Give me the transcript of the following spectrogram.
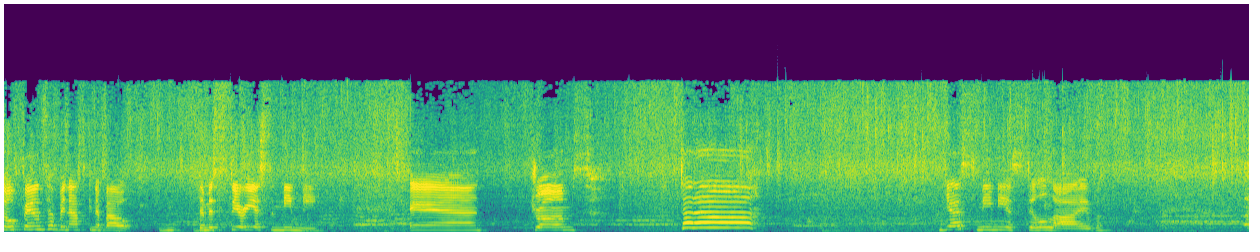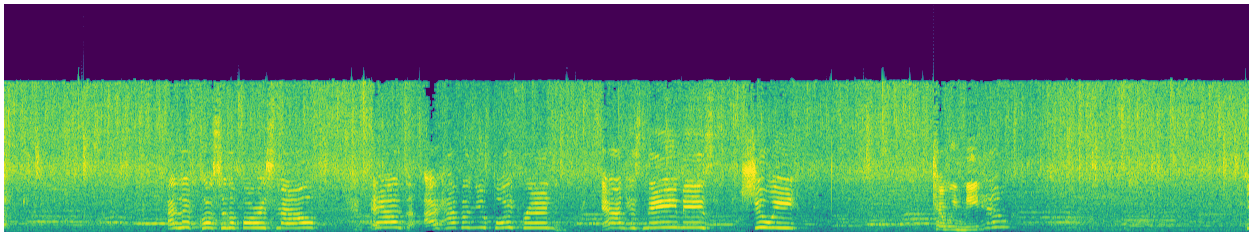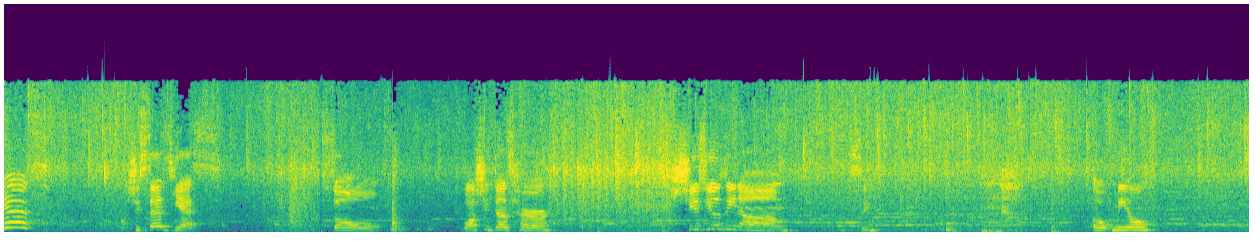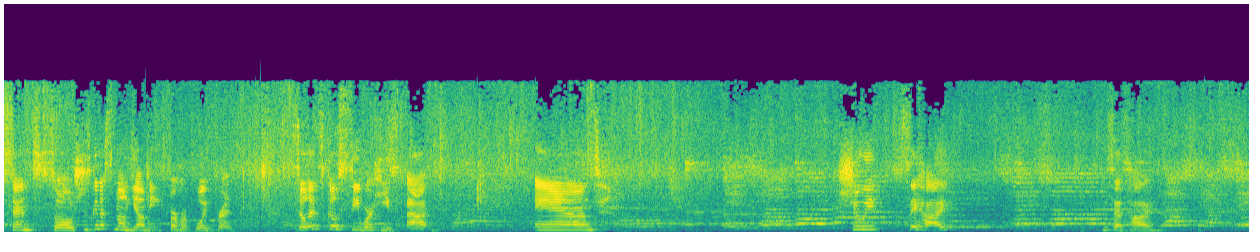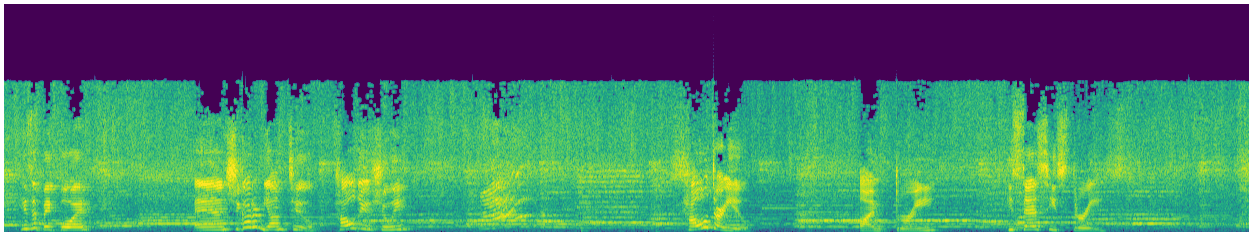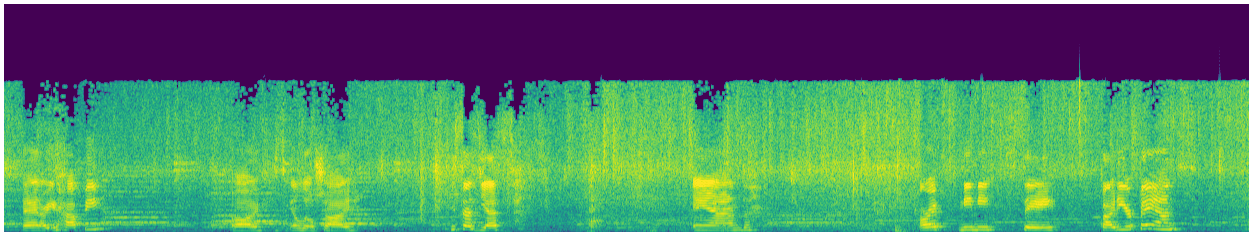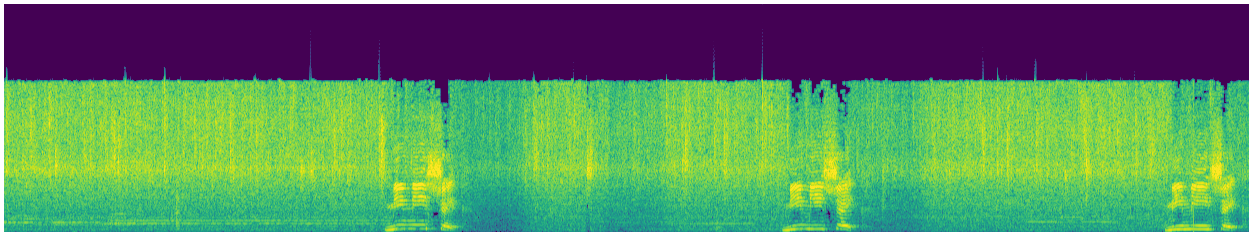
So fans have been asking about the mysterious Mimi and drums. Ta-da! Yes, Mimi is still alive. I live close to the forest now, and I have a new boyfriend, and his name is Chewy. Can we meet him? She says yes. So while she does her, she's using um, let's see, oatmeal scent. So she's gonna smell yummy for her boyfriend. So let's go see where he's at. And Chewy, say hi. He says hi. He's a big boy. And she got him young too. How old are you, Chewy? How old are you? I'm three. He says he's three. And are you happy? Oh, he's getting a little shy. He says yes. And, all right, Mimi, say bye to your fans. Mimi shake. Mimi shake. Mimi shake.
